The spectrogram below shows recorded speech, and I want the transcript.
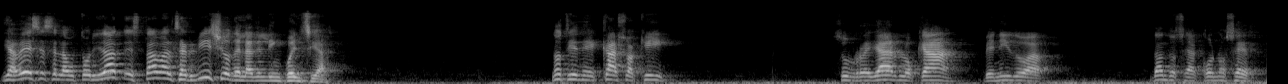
y a veces la autoridad estaba al servicio de la delincuencia. No tiene caso aquí subrayar lo que ha venido a, dándose a conocer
